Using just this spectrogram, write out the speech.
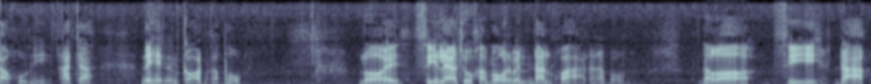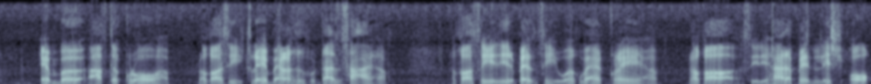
9 คู่นี้อาจจะได้เห็นกันก่อนครับผม โดยสีแรกทูคาโมก็จะเป็นด้านขวานะครับผม แล้วก็สีดาร์ k เอมเบอร์อัฟเตอร์โกลครับ แล้วก็สีเกรย์แบ็กก็คือด้านซ้ายครับ แล้วก็สีที่สี่จะเป็นสีเวิร์กแวร์เกรย์ครับ แล้วก็สีที่ห้าจะเป็นลิชโอ๊ก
